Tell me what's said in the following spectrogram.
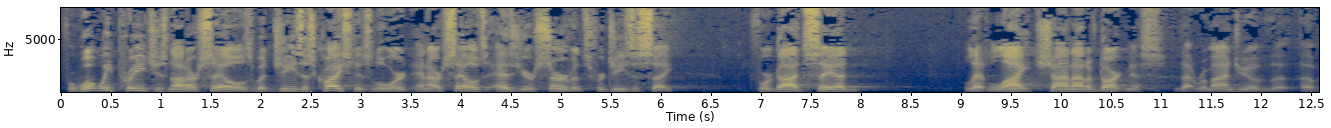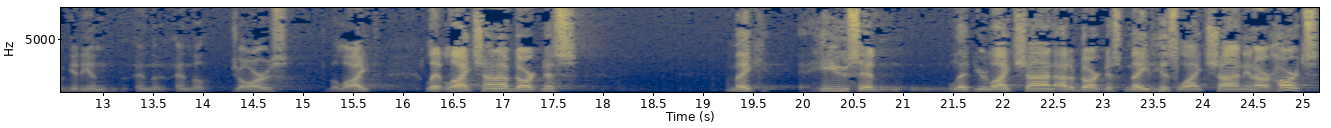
For what we preach is not ourselves, but Jesus Christ is Lord, and ourselves as your servants for Jesus' sake. For God said, let light shine out of darkness. Does that remind you of the, of Gideon and the, and the jars? The light? Let light shine out of darkness. Make, he who said, let your light shine out of darkness made his light shine in our hearts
